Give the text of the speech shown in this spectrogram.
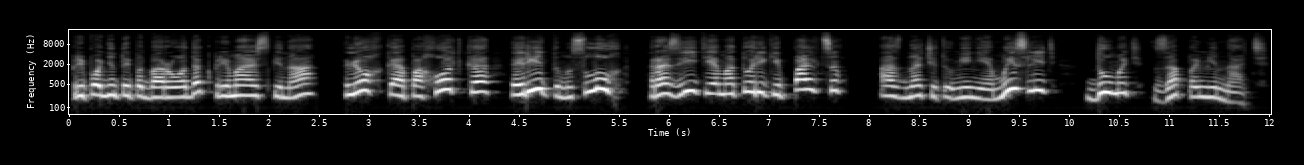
Приподнятый подбородок, прямая спина, легкая походка, ритм, слух, развитие моторики пальцев, а значит умение мыслить, думать, запоминать.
